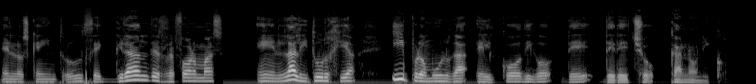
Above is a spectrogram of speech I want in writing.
en los que introduce grandes reformas en la liturgia y promulga el Código de Derecho Canónico.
